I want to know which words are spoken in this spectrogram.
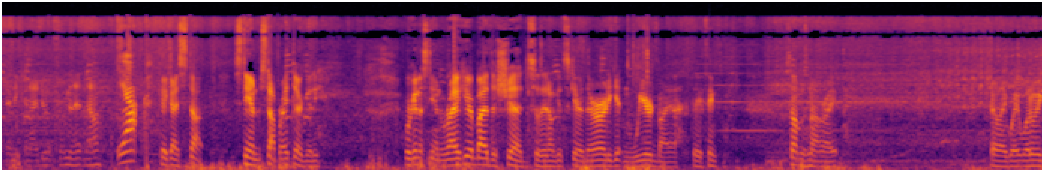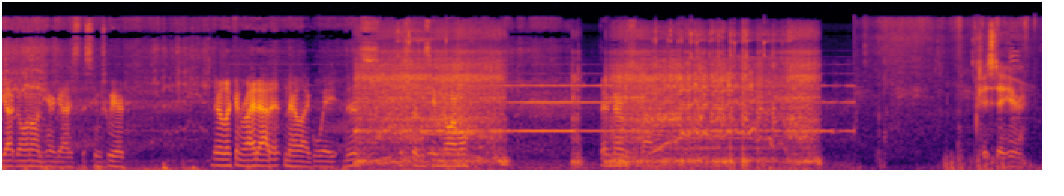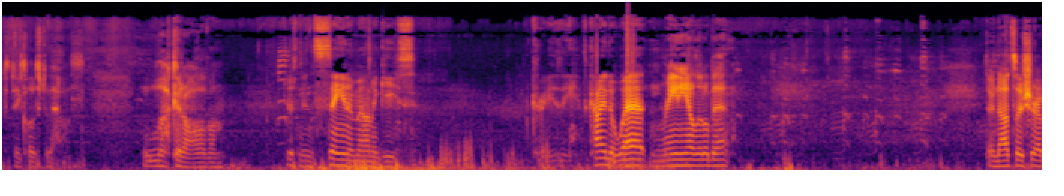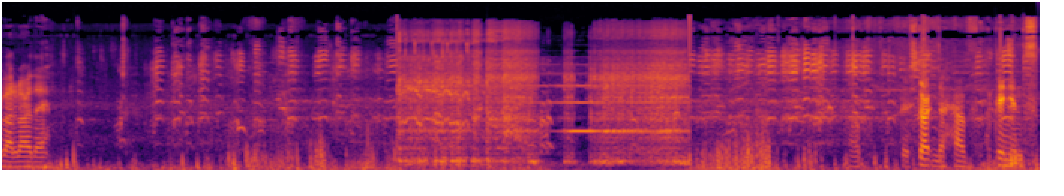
Penny, can I do it for a minute now? Yeah. Okay, guys, stop. Stand, stop right there, Goody. We're gonna stand right here by the shed so they don't get scared. They're already getting weird by us. They think something's not right. They're like, wait, what do we got going on here, guys? This seems weird. They're looking right at it and they're like, wait, this this doesn't seem normal. They're nervous about it. Okay, stay here. Stay close to the house. Look at all of them. Just an insane amount of geese. Crazy. It's kind of wet and rainy a little bit. They're not so sure about it, are they? Starting to have opinions.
